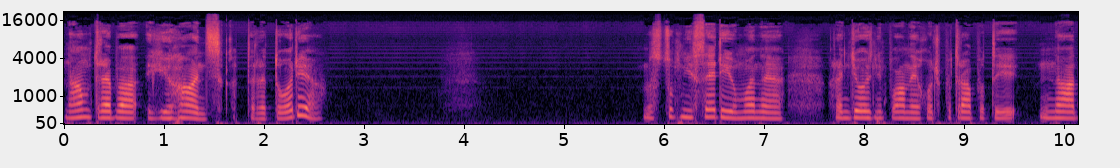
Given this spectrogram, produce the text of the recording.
Нам треба гігантська територія. Наступній серії у мене грандіозні плани. Я хочу потрапити на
